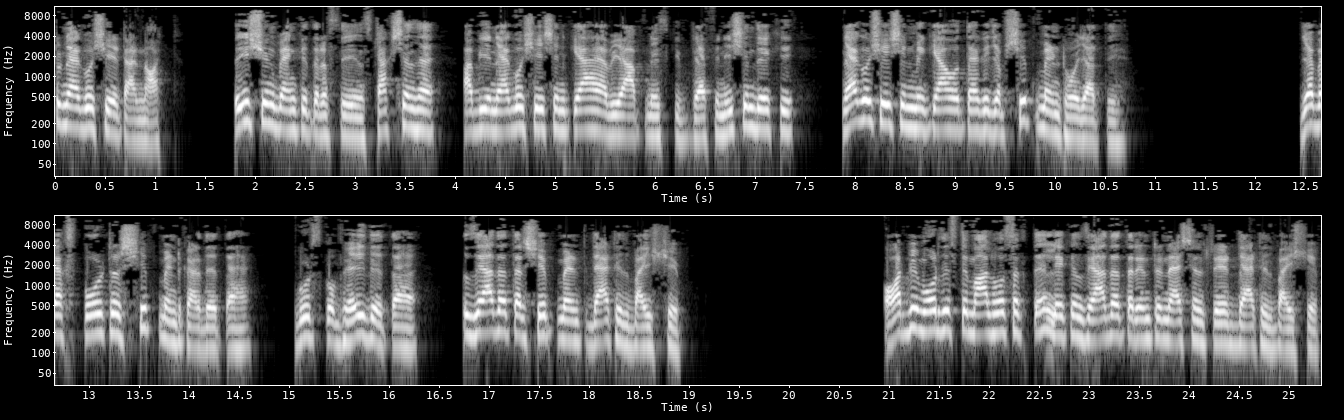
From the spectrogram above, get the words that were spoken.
to negotiate or not تو ایشوئنگ بینک کی طرف سے انسٹرکشن ہے اب یہ نیگوشیشن کیا ہے ابھی آپ نے اس کی ڈیفینیشن دیکھی نیگوشیشن میں کیا ہوتا ہے کہ جب شپمنٹ ہو جاتی ہے جب ایکسپورٹر شپمنٹ کر دیتا ہے گڈس کو بھیج دیتا ہے تو زیادہ تر shipment that is by ship اور بھی مورز استعمال ہو سکتے ہیں لیکن زیادہ تر international trade that is by ship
